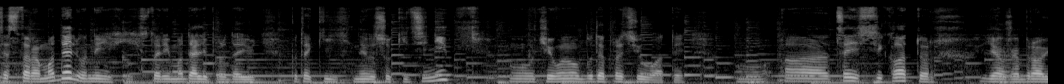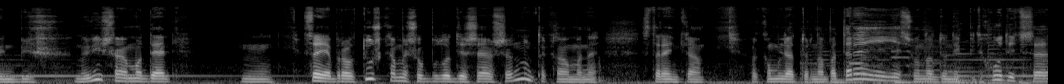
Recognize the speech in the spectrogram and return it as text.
Це стара модель, вони їх, їх старі моделі продають по такій невисокій ціні, о, чи воно буде працювати. О, а цей сікатор я вже брав він більш новіша модель. Все я брав тушками, щоб було дешевше. Ну, така у мене старенька акумуляторна батарея є, вона до них підходить, все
